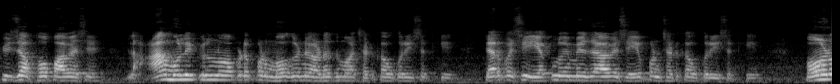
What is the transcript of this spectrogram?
ક્વિઝાફોપ આવે છે. એટલે આ મોલિક્યુલનો આપણે પણ મગ અને અડદમાં છંટકાવ કરી શકીએ. ત્યાર પછી એકલું ઇમેજા આવે છે, એ પણ છંટકાવ કરી શકીએ. પણ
